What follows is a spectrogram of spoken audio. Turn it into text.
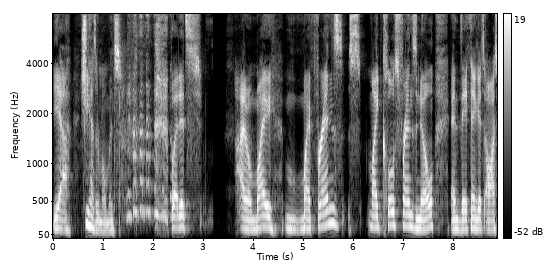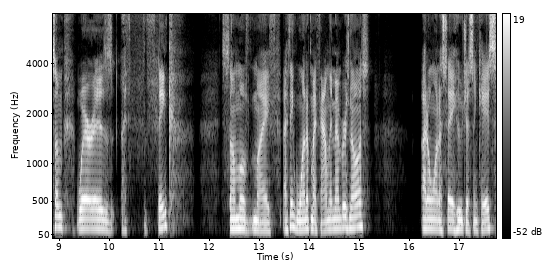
yeah, she has her moments, but it's I don't know my my friends, my close friends know, and they think it's awesome. Whereas I th- think some of my, I think one of my family members knows. I don't want to say who just in case.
